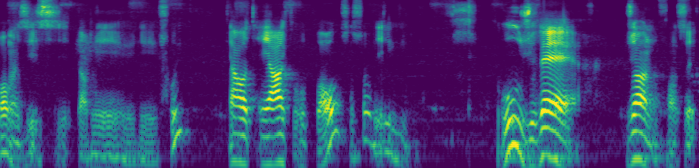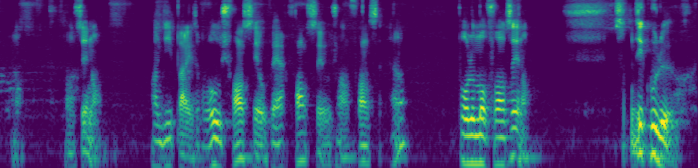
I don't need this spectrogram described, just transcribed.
pommes, c'est parmi les fruits. Carottes et haricots, poireaux, ce sont des légumes. Rouge, vert, jaune, foncé, non français, non. On dit par exemple rouge français ou vert français ou jaune français. Hein. Pour le mot français, non. Ce sont des couleurs.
